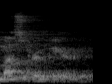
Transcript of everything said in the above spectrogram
must revere.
